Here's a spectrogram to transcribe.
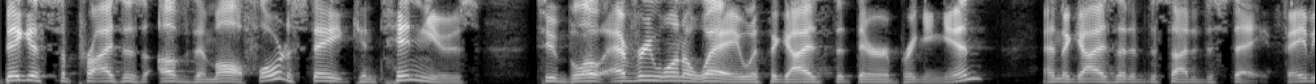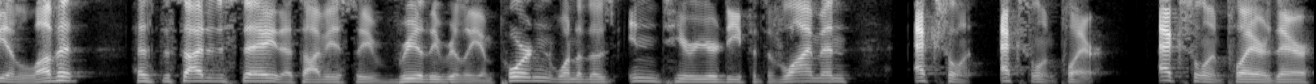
biggest surprises of them all Florida State continues to blow everyone away with the guys that they're bringing in and the guys that have decided to stay. Fabien Lovett has decided to stay. That's obviously really, really important. One of those interior defensive linemen. Excellent, excellent player. Excellent player there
